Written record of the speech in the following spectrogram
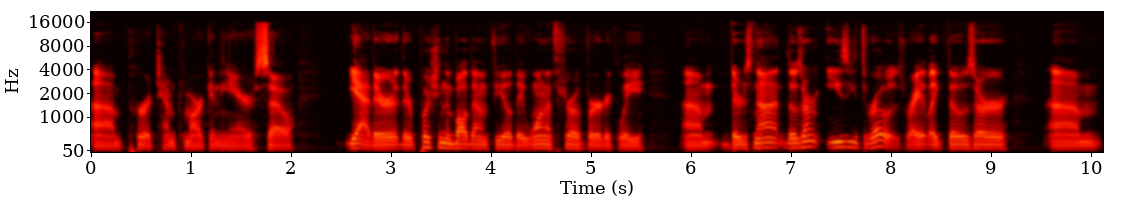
um, per attempt mark in the air. So yeah, they're they're pushing the ball downfield. They want to throw vertically. Um, there's not those aren't easy throws, right? Like those are um,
